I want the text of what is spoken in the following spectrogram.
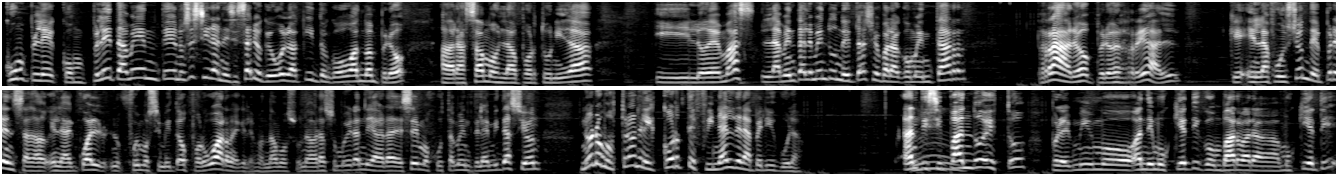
cumple completamente. No sé si era necesario que vuelva Keaton como Batman, pero abrazamos la oportunidad. Y lo demás, lamentablemente un detalle para comentar, raro, pero es real, que en la función de prensa en la cual fuimos invitados por Warner, que les mandamos un abrazo muy grande y agradecemos justamente la invitación, no nos mostraron el corte final de la película. Anticipando esto por el mismo Andy Muschietti con Bárbara Muschietti,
